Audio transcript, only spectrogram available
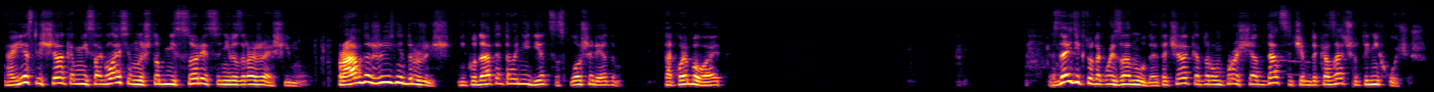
А если с человеком не согласен, но чтобы не ссориться, не возражаешь ему. Правда жизни, дружище. Никуда от этого не деться, сплошь и рядом. Такое бывает. Знаете, кто такой зануда? Это человек, которому проще отдаться, чем доказать, что ты не хочешь.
